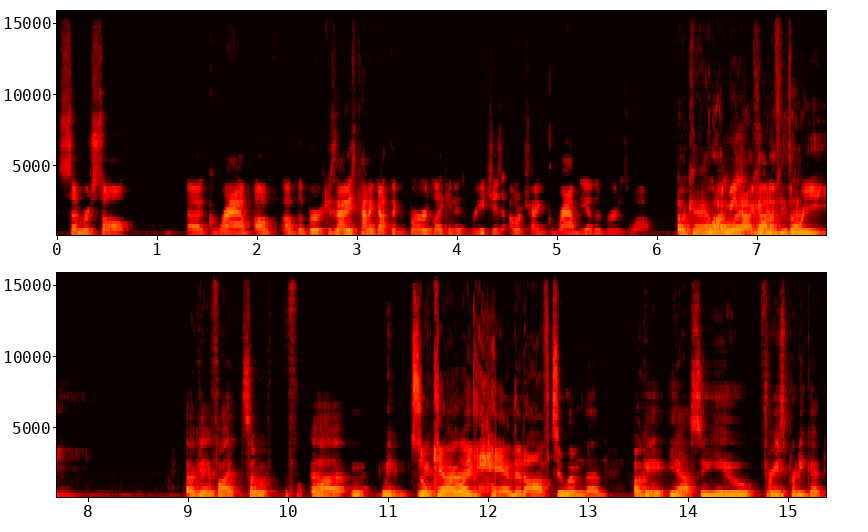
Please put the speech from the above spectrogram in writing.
somersault uh, grab of, of the bird because now he's kind of got the bird like in his reaches. I want to try and grab the other bird as well. okay. well, I mean, I got a do that. three. Okay, fine. So, uh, M- M- So can I like hand it off to him then? Okay, yeah. So you three's pretty good.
